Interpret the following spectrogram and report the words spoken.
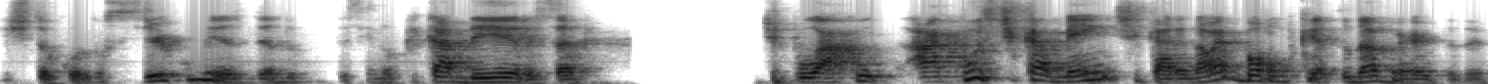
A gente tocou no circo mesmo, dentro, assim, no picadeiro, sabe? Tipo, acu acusticamente, cara, não é bom, porque é tudo aberto, né?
